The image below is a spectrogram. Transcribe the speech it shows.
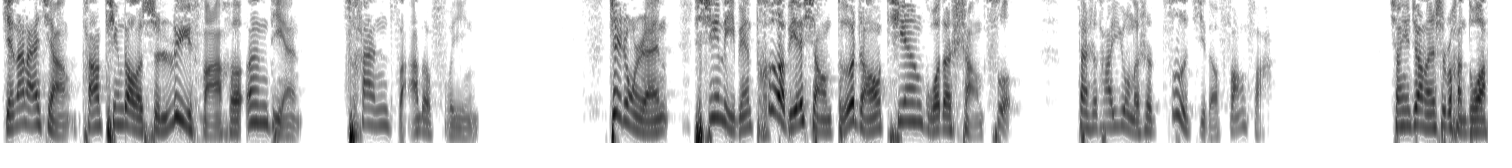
简单来讲，他听到的是律法和恩典掺杂的福音。这种人心里边特别想得着天国的赏赐，但是他用的是自己的方法。相信这样的人是不是很多？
